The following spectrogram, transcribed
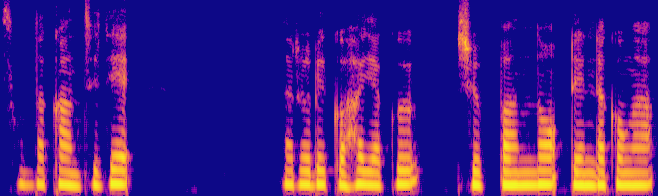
そんな感じで、なるべく早く出版の連絡が、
